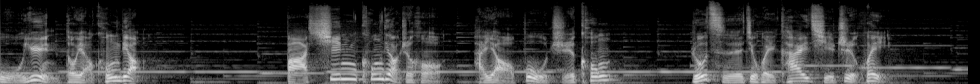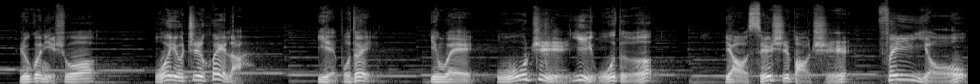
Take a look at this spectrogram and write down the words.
五蕴都要空掉。把心空掉之后，还要不执空，如此就会开启智慧。如果你说我有智慧了，也不对，因为无智亦无德，要随时保持。非有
